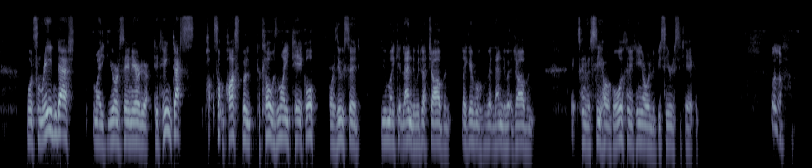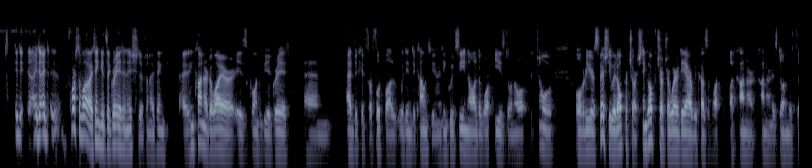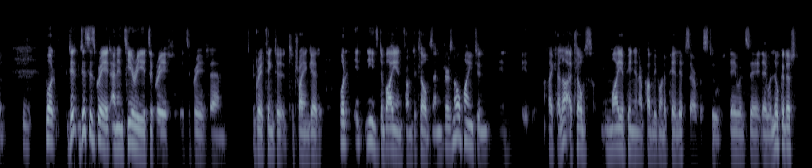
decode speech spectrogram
But from reading that, Mike, you were saying earlier, do you think that's something possible the clubs might take up? Or as you said, you might get landed with that job and like everyone who get landed with a job and it's kind of a see how it goes kind of thing, or will it be seriously taken? Well, it, I, I, first of all, I think it's a great initiative, and I think I think Conor Dwyer is going to be a great um, advocate for football within the county, and I think we've seen all the work he has done over, you know, over the years, especially with Upper Church. I think Upper Church are where they are because of what what Conor Conor has done with them. Mm. But thi- this is great, and in theory, it's a great it's a great um, a great thing to to try and get. But it needs the buy-in from the clubs, and there's no point in in like a lot of clubs, in my opinion, are probably going to pay lip service to it. They will say they will look at it,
